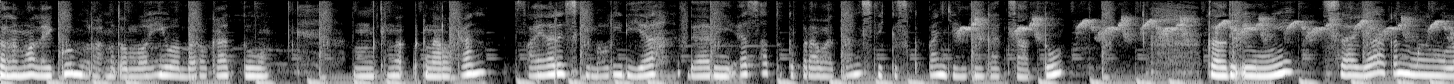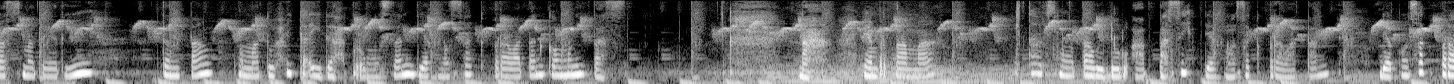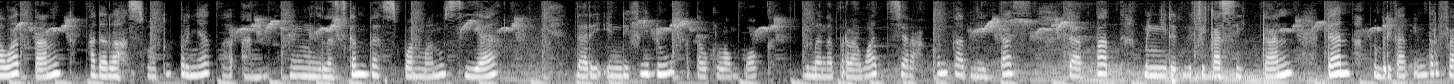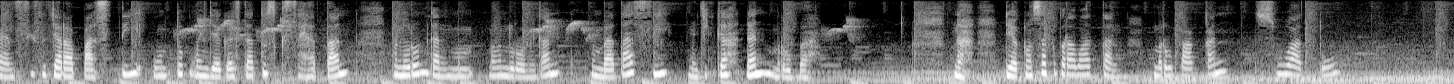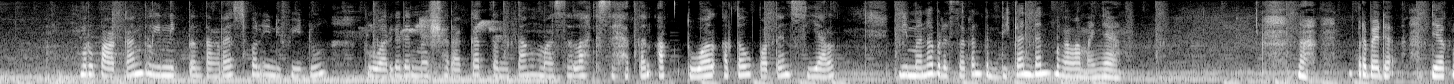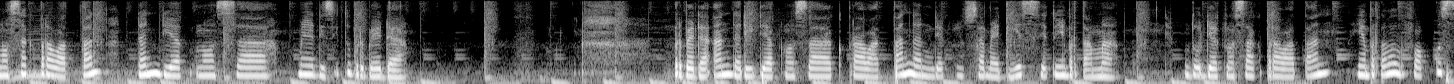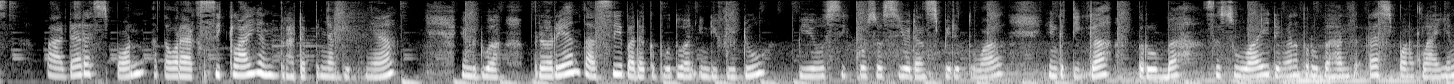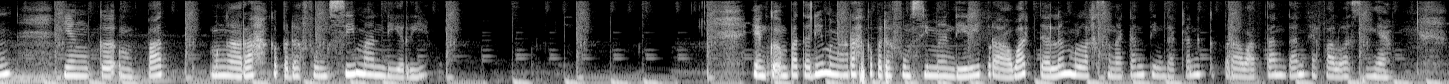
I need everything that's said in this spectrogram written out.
Assalamualaikum warahmatullahi wabarakatuh. Hmm, Perkenalkan, saya Rizky Maulidia dari S1 Keperawatan Stikes Kepanjang tingkat 1. Kali ini saya akan mengulas materi tentang mematuhi kaidah perumusan diagnosa keperawatan komunitas. Nah, yang pertama, kita harus mengetahui dulu apa sih diagnosa keperawatan. Diagnosa keperawatan adalah suatu pernyataan yang menjelaskan respon manusia dari individu atau kelompok di mana perawat secara akuntabilitas dapat mengidentifikasikan dan memberikan intervensi secara pasti untuk menjaga status kesehatan, menurunkan menurunkan, membatasi, mencegah dan merubah. Nah, diagnosa keperawatan merupakan suatu merupakan klinik tentang respon individu, keluarga, dan masyarakat tentang masalah kesehatan aktual atau potensial, di mana berdasarkan pendidikan dan pengalamannya. Nah, berbeda diagnosa keperawatan dan diagnosa medis itu berbeda. Perbedaan dari diagnosa keperawatan dan diagnosa medis yaitu yang pertama. Untuk diagnosa keperawatan, yang pertama berfokus pada respon atau reaksi klien terhadap penyakitnya. Yang kedua, berorientasi pada kebutuhan individu, biopsikososio dan spiritual. Yang ketiga, berubah sesuai dengan perubahan respon klien. Yang keempat, mengarah kepada fungsi mandiri. Yang keempat tadi mengarah kepada fungsi mandiri perawat dalam melaksanakan tindakan keperawatan dan evaluasinya.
